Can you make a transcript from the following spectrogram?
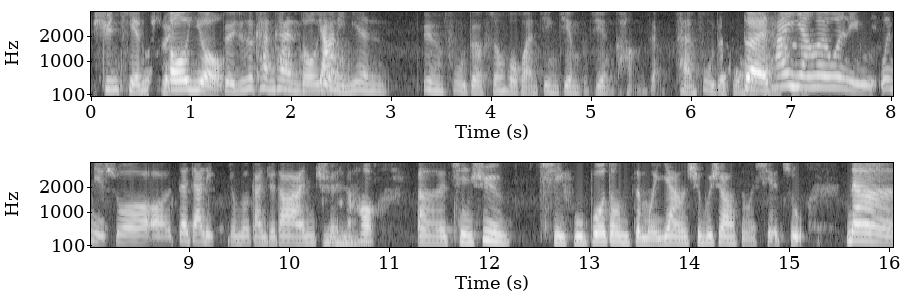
巡田水都有，对，就是看看家里面。孕妇的生活环境健不健康？这样，产妇的对他一样会问你，问你说，哦、呃，在家里有没有感觉到安全？嗯、然后，呃，情绪起伏波动怎么样？需不需要什么协助？那，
